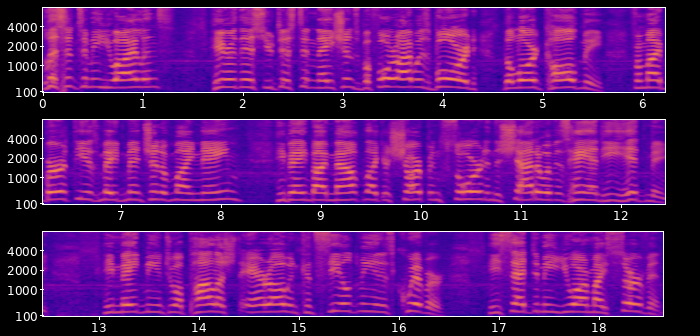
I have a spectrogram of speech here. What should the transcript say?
Listen to me, you islands. Hear this, you distant nations. Before I was born, the Lord called me. From my birth, He has made mention of my name. He made my mouth like a sharpened sword. In the shadow of His hand, He hid me. He made me into a polished arrow and concealed me in His quiver. He said to me, You are my servant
